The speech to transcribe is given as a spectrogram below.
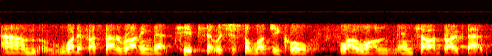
Um, what if I started writing about tips? That was just a logical flow on, and so I broke that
